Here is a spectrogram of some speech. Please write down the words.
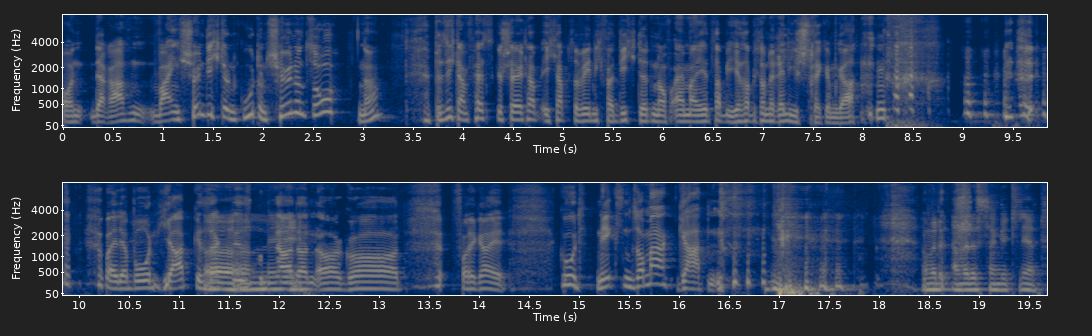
Und der Rasen war eigentlich schön dicht und gut und schön und so, ne? Bis ich dann festgestellt habe, ich habe zu wenig verdichtet und auf einmal jetzt habe ich, hab ich so eine Rallye-Strecke im Garten. Weil der Boden hier abgesackt oh, ist und nee. da dann, oh Gott, voll geil. Gut, nächsten Sommer Garten haben, wir das, haben wir das schon geklärt.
